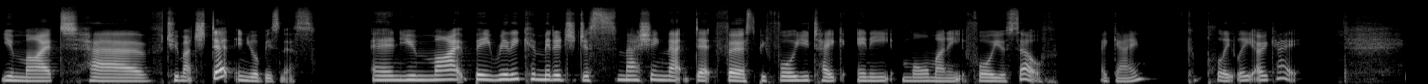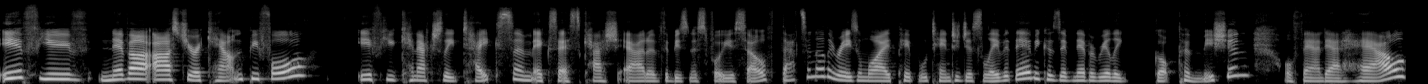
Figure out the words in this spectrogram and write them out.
You might have too much debt in your business, and you might be really committed to just smashing that debt first before you take any more money for yourself. Again, completely okay. If you've never asked your accountant before, if you can actually take some excess cash out of the business for yourself, that's another reason why people tend to just leave it there because they've never really got permission or found out how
